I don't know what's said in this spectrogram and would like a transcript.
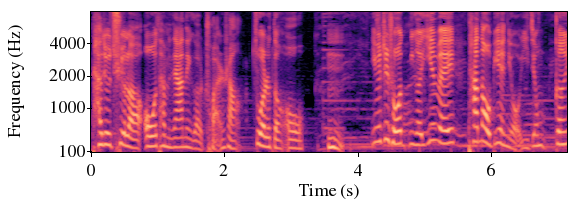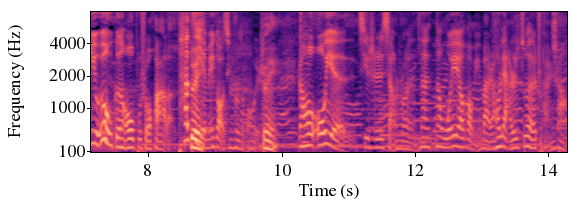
他就去了欧他们家那个船上坐着等欧，嗯因为这时候那个因为他他闹别扭，已经跟又又跟欧不说话了，他自己也没搞清楚怎么回事。对，然后欧也其实想说，那那我也要搞明白。然后俩人坐在船上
